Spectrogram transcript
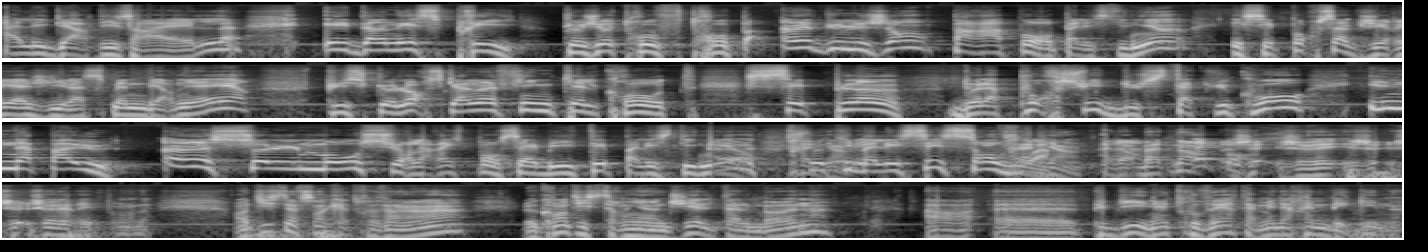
à l'égard d'Israël et d'un esprit que je trouve trop indulgent par rapport aux Palestiniens. Et c'est pour ça que j'ai réagi la semaine dernière, puisque lorsqu'Alain Finkielkraut s'est plaint de la poursuite du statu quo, il n'a pas eu un seul mot sur la responsabilité palestinienne, ce qui m'a laissé sans voix. Très bien. Alors maintenant, je, vais, je, vais, répondre. En 1981, le grand historien J.L. Talmon a euh, publié une lettre ouverte à Menachem Begin.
